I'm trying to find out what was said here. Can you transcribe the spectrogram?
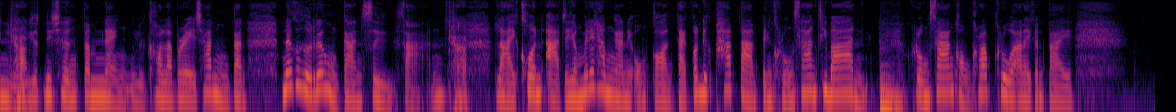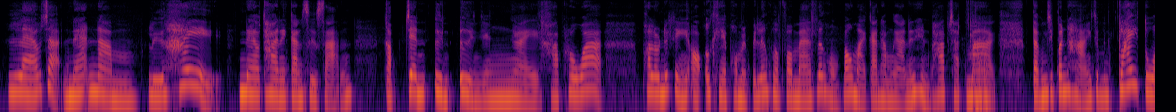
น หรืครัอบยึดในเชิงตำแหน่งหรือ collaboration ของกัน นั่นก็คือเรื่องของการสื่อสารครับหลายคนอาจจะยังไม่ได้ทำงานในองค์กร แต่ก็นึกภาพตามเป็นโครงสร้างที่บ้านอืมโครงสร้างของครอบครัวอะไรกันไป แล้วจะแนะนำหรือให้แนวทางในการสื่อสารกับเจนอื่น ๆ ยังไงคะเพราะว่า พอเรานึกอย่างนี้ออกโอเคพอมันเป็นเรื่อง performance เรื่องของเป้าหมายการทำงานนั้นเห็นภาพชัดมาก แต่จริงๆปัญหาจริงๆมันใกล้ตัว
